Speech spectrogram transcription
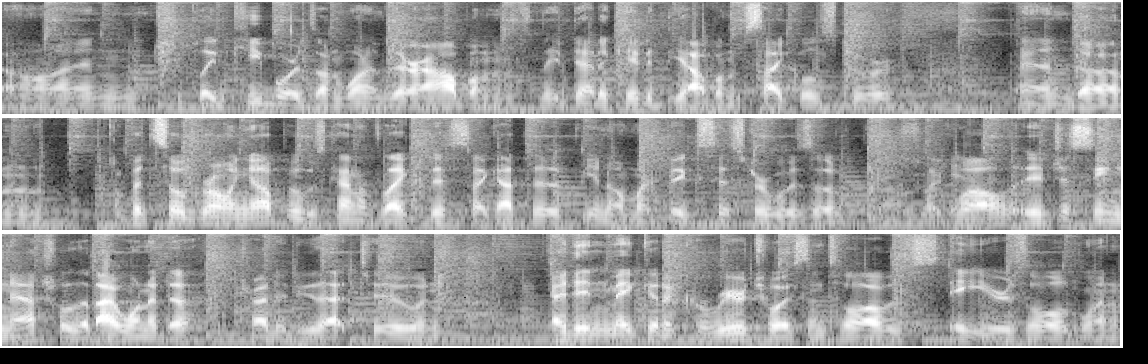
on, she played keyboards on one of their albums. They dedicated the album Cycles to her. And um, but so growing up, it was kind of like this. I got to, you know, my big sister was a. I was like, well, it just seemed natural that I wanted to try to do that too. And I didn't make it a career choice until I was eight years old when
